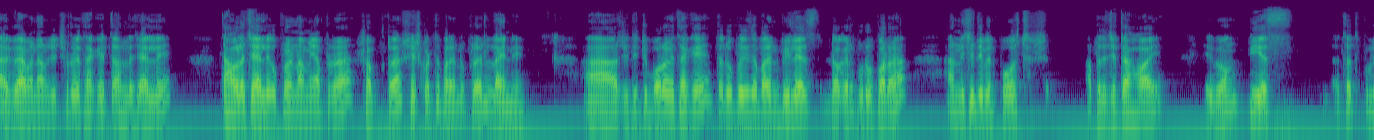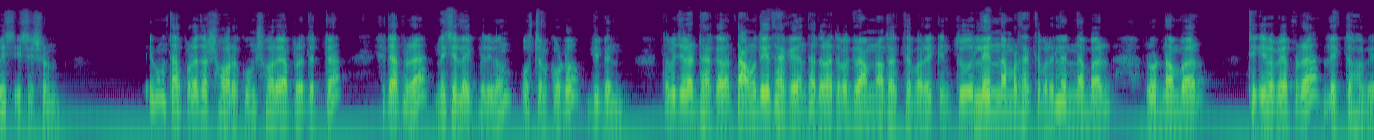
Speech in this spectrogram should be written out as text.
আর গ্রামের নাম যদি ছোট হয়ে থাকে, তাহলে চাইলে তাহলে চাইলে উপরের নামে আপনারা সবটা শেষ করতে পারেন, উপরের লাইনে। আর যদি একটু বড় হয়ে থাকে, তাহলে উপরে দিতে পারেন ভিলেজ ডগের পুরোপাড়া আর নিচে দেবেন পোস্ট, আপনাদের যেটা হয় এবং পিএস অর্থাৎ পুলিশ স্টেশন এবং তারপরে তার শহরে, কোন শহরে আপনাদেরটা, সেটা আপনারা নিচে লিখবেন এবং পোস্টাল কোডও দিবেন। তবে যারা ঢাকা টাউনের দিকে থাকেন, তাদের হয়তো গ্রাম নাও থাকতে পারে, কিন্তু লেন নাম্বার থাকতে পারে। লেন নাম্বার রোড নাম্বার ঠিক এভাবে আপনারা লিখতে হবে।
